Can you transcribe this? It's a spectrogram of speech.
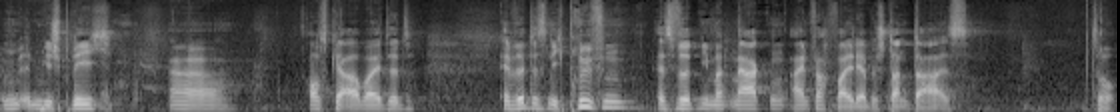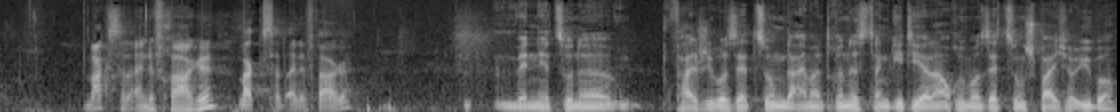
im, im Gespräch äh, ausgearbeitet. Er wird es nicht prüfen, es wird niemand merken, einfach weil der Bestand da ist. So. Max hat eine Frage. Max hat eine Frage. Wenn jetzt so eine falsche Übersetzung da einmal drin ist, dann geht die ja dann auch im Übersetzungsspeicher über.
